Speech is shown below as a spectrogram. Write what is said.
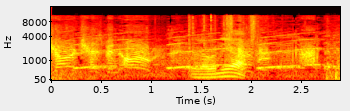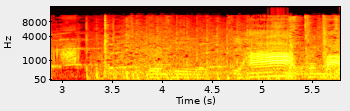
Charge has been armed. เดี๋ยววะเนี่ยเอ็มพีสี่ห้าเป็นเบา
